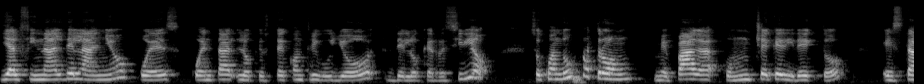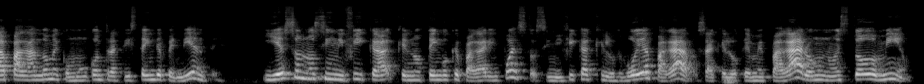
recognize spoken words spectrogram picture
y al final del año, pues cuenta lo que usted contribuyó de lo que recibió. So, cuando un patrón me paga con un cheque directo, está pagándome como un contratista independiente. Y eso no significa que no tengo que pagar impuestos, significa que los voy a pagar, o sea, que lo que me pagaron no es todo mío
